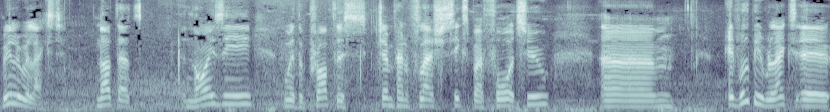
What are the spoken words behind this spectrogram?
Really relaxed. Not that noisy with the prop, this Gemfan Flash 6x4 too. Um, it will be relax, uh,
